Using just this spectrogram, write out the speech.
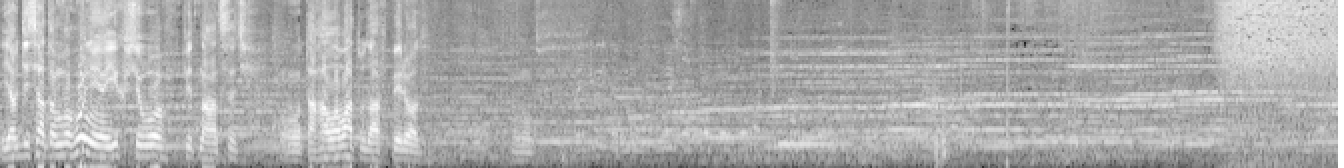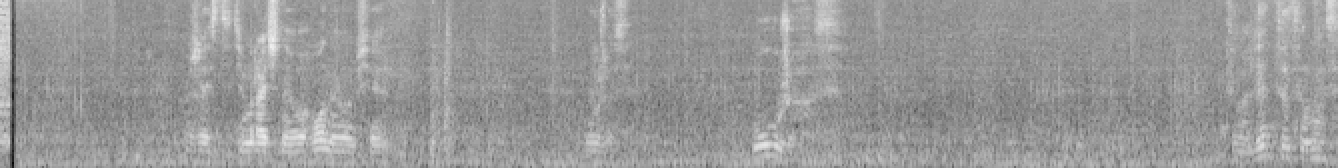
Я в десятом вагоне, их всего 15. Вот, а голова туда вперед. Вот. Жесть, эти мрачные вагоны вообще. Ужас. Ужас. Туалет тут у нас.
